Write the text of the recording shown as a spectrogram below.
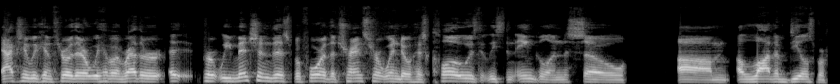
Actually, we can throw there. We have a rather. Uh, we mentioned this before. The transfer window has closed, at least in England. So, um, a lot of deals were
